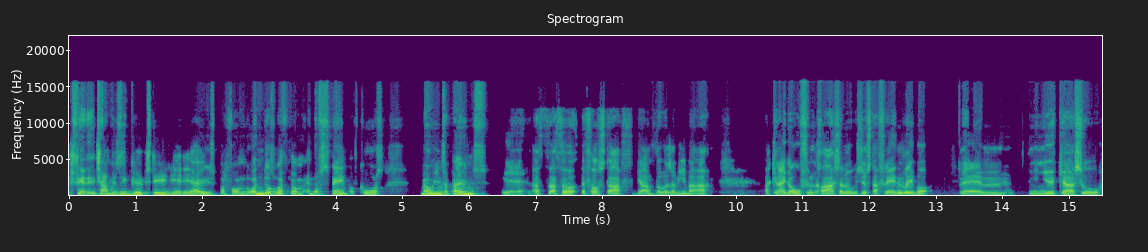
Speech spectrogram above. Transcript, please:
straight at the Champions League group stage. Eddie Howe's performed wonders with them, and they've spent, of course, millions of pounds. Yeah, I, th- I thought the first half, Gav, there was a wee bit of a kind of golfing class. I know it was just a friendly, but um, I mean, Newcastle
